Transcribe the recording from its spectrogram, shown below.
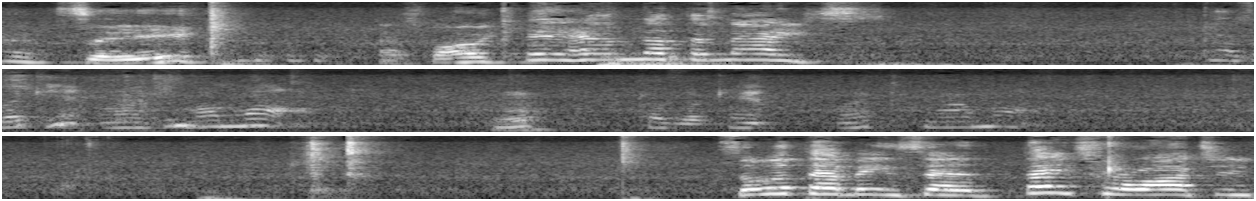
I will. See? That's why we can't have nothing nice. Because I can't to my mom. Huh? Because I can't lie to my mom. So with that being said, thanks for watching.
